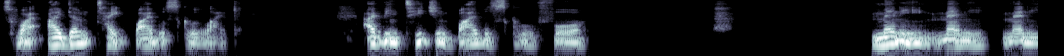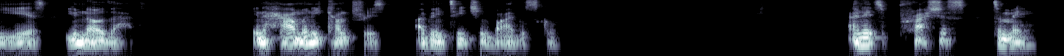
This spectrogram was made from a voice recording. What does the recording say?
It's why I don't take Bible school lightly. I've been teaching Bible school for many, many, many years. You know that. In how many countries I've been teaching Bible school. And it's precious to me.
